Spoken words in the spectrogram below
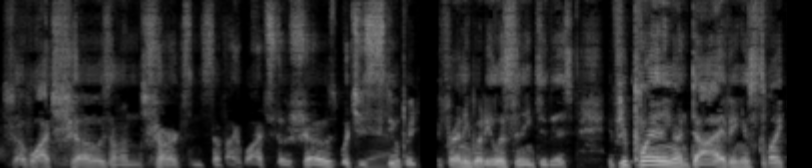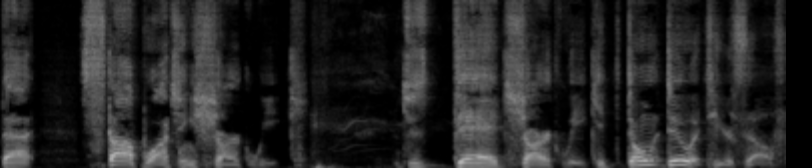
So I've watched shows on sharks and stuff. I watch those shows, which is yeah. stupid for anybody listening to this. If you're planning on diving and stuff like that, stop watching Shark Week. Just dead Shark Week. You don't do it to yourself.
